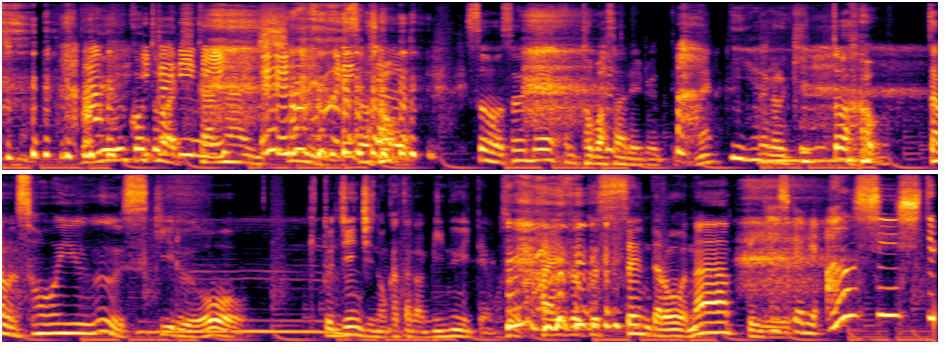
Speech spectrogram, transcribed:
ちの。言うことは聞かないしそう。そうそれで飛ばされるっていうね。いやい。やだからきっと多分そういうスキルをきっと人事の方が見抜いてもそれ配属せんだろうなっていう。確かに安心して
